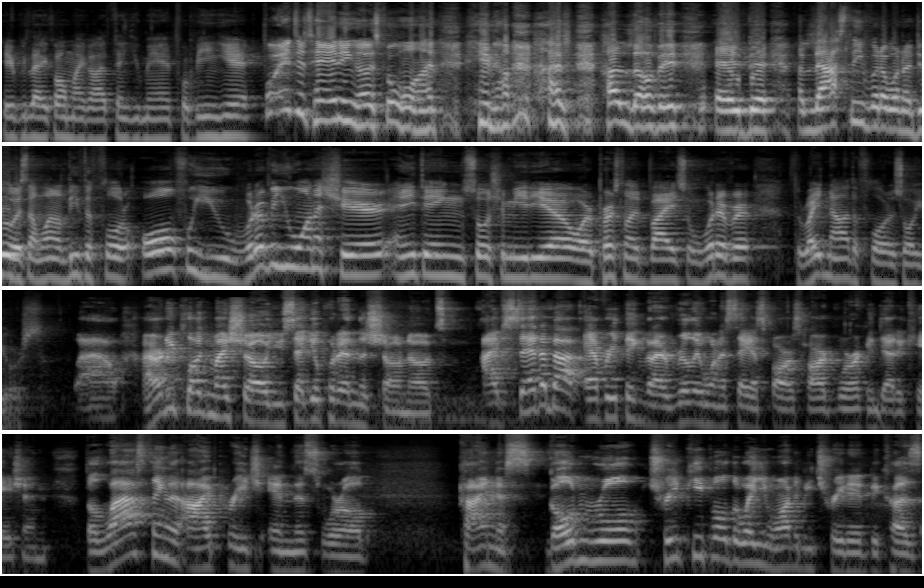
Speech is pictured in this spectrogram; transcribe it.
They'll be like, oh my God, thank you, man, for being here, for entertaining us, for one. You know, I, I love it. And uh, lastly, what I want to do is I want to leave the floor all for you. Whatever you want to share, anything, social media or personal advice or whatever, right now the floor is all yours. Wow. I already plugged my show. You said you'll put it in the show notes. I've said about everything that I really want to say as far as hard work and dedication. The last thing that I preach in this world kindness, golden rule treat people the way you want to be treated because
